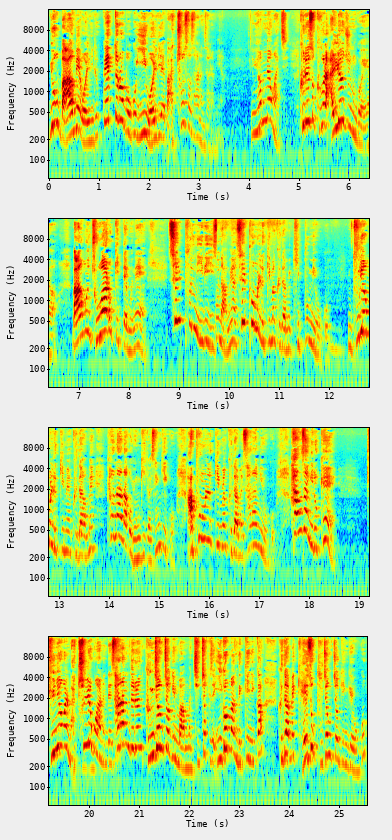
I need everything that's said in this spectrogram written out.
요 마음의 원리를 꿰뚫어 보고 이 원리에 맞춰서 사는 사람이야. 현명하지. 그래서 그걸 알려주는 거예요. 마음은 조화롭기 때문에 슬픈 일이 있고 나면 슬픔을 느끼면 그 다음에 기쁨이 오고 두려움을 느끼면 그 다음에 편안하고 용기가 생기고 아픔을 느끼면 그 다음에 사랑이 오고 항상 이렇게 균형을 맞추려고 하는데 사람들은 긍정적인 마음만 집착해서 이것만 느끼니까 그 다음에 계속 부정적인 게 오고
